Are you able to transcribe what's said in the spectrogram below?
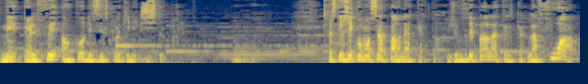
mais elle fait encore des exploits qui n'existent pas. Est-ce que j'ai commencé à parler à quelqu'un? Je voudrais parler à quelqu'un. La foi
